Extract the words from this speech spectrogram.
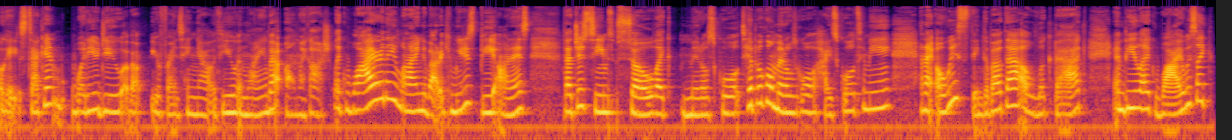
Okay, second, what do you do about your friends hanging out with you and lying about? Oh my gosh, like why are they lying about it? Can we just be honest? That just seems so like middle school, typical middle school, high school to me. And I always think about that. I'll look back and be like, why was like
